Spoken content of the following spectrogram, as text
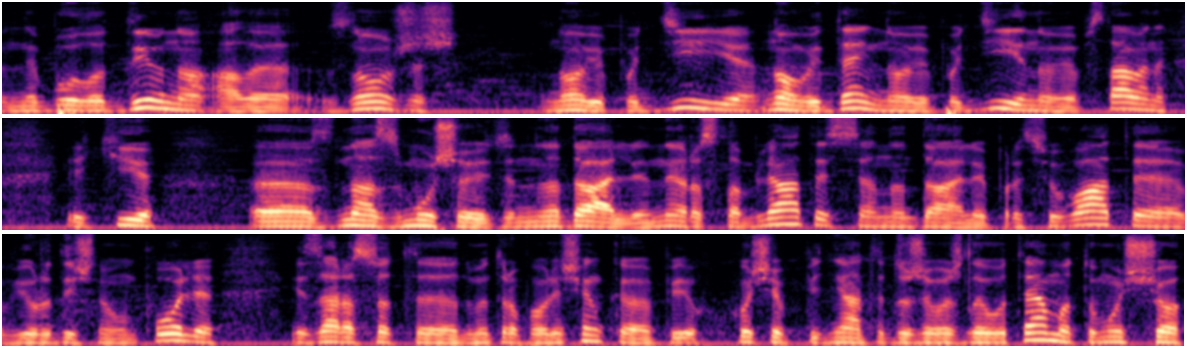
не було дивно, але знову ж нові події, новий день, нові події, нові обставини, які нас змушують надалі не розслаблятися, надалі працювати в юридичному полі. І зараз от е, Дмитро Павліченко хоче підняти дуже важливу тему, тому що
